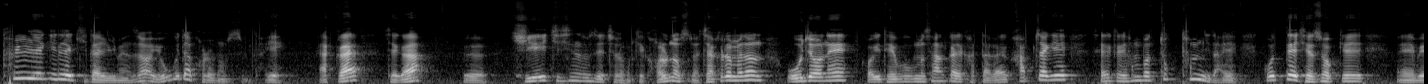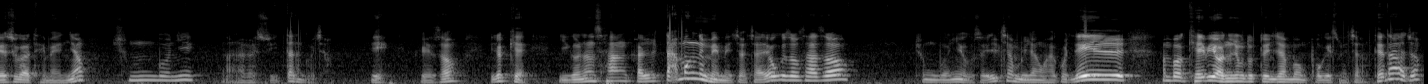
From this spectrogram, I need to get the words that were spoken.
풀리기를 기다리면서 여기다 걸어놓습니다. 예, 아까 제가 그 GH 신소재처럼 이렇게 걸어놓습니다. 자, 그러면은 오전에 거의 대부분 상한가에 갔다가요. 갑자기 세력들이 한번 툭 텁니다. 예, 그때 재수 없게 예, 매수가 되면요, 충분히 날아갈 수 있다는 거죠. 예, 그래서 이렇게 이거는 상한가를 따먹는 매매죠. 자, 여기서 사서 충분히 여기서 1차 물량을 하고 내일 한번 갭이 어느 정도 뜨는지 한번 보겠습니다. 자, 대단하죠?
